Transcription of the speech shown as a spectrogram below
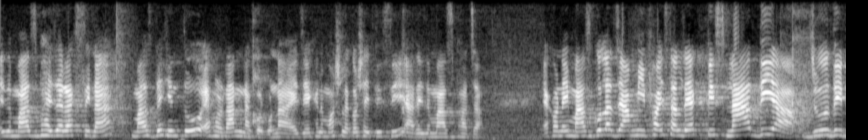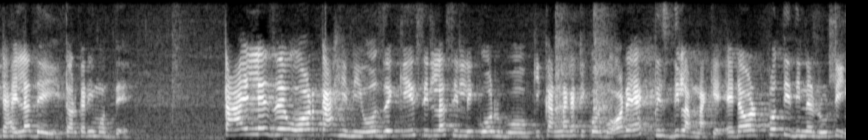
এই যে মাছ ভাজা রাখছি না, মাছ দিয়ে কিন্তু এখন রান্না করব। না, এই যে এখানে মশলা কষাইতেছি, আর এই যে মাছ ভাজা। এখন এই মাছগুলা যে আমি ফয়সাল এক পিস না দিয়া যদি ঢাইলা দেই তরকারির মধ্যে, তাইলে যে ওর কাহিনী, ও যে কি চিল্লা চিল্লি করব, কি কান্নাকাটি করব, ওরে এক পিস দিলাম নাকে, এটা ওর প্রতিদিনের রুটিন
